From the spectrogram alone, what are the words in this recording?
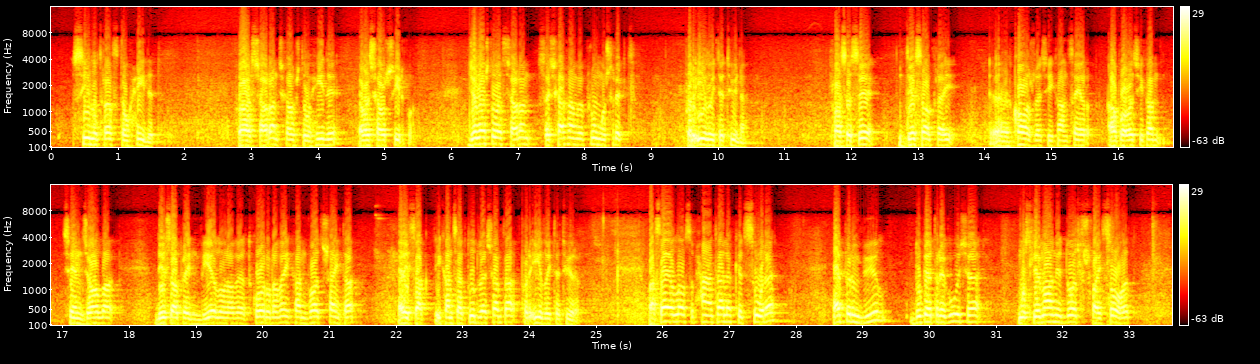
Sillet rreth tauhidit. Pra e sqaron çka është tauhidi edhe çka është shirku. Gjithashtu e sqaron se çka kanë vepru mushriktë për idhujt e tyne. Pra se si disa prej kafshve që i kanë therë apo edhe që i kanë qenë gjalla disa prej të mbjellurave, të korrurave i kanë ba të shenjta edhe i cak, i kanë caktu të veçanta për idhujt e tyre. Pastaj Allahu subhanahu wa taala këtë sure e përmbyll duke treguar që muslimani duhet të shfajësohet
